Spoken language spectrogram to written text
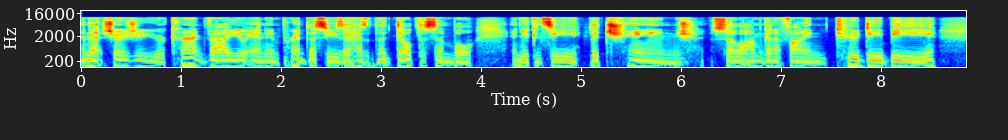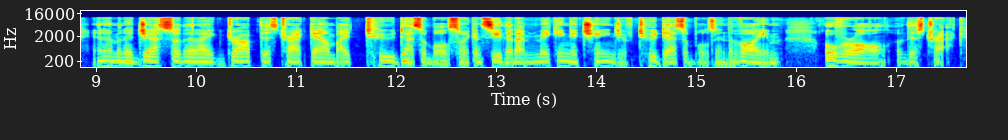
and that shows you your current value and in parentheses it has the delta symbol and you can see the change. So I'm going to find 2 dB and I'm going to adjust so that I drop this track down by 2 decibels so I can see that I'm making a change of 2 decibels in the volume overall of this track.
